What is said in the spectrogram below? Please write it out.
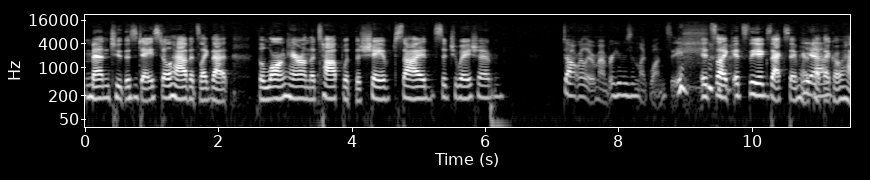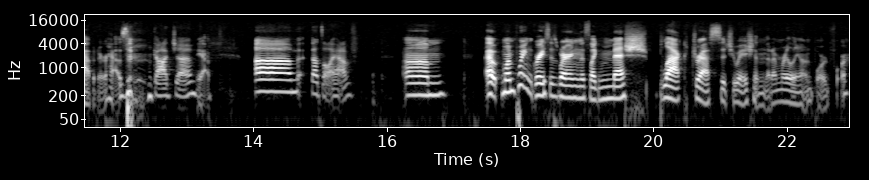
men to this day still have. It's like that the long hair on the top with the shaved side situation. Don't really remember. He was in like one scene. It's like it's the exact same haircut Yeah. that Cohabiter has. gotcha. yeah. Um, that's all I have. Um, at one point, Grace is wearing this like mesh black dress situation that I'm really on board for.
